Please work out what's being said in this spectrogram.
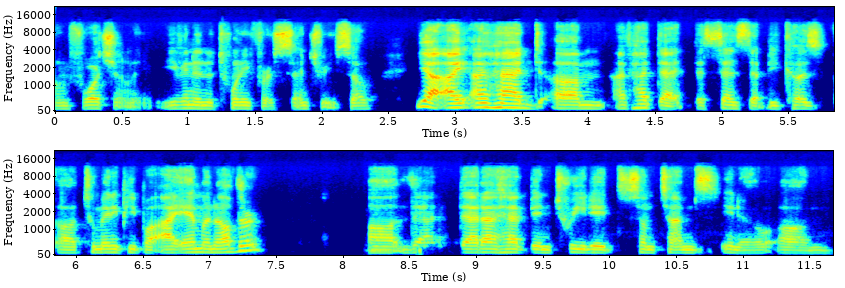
unfortunately, even in the 21st century. So yeah, I, I had um, I've had that that sense that because uh, to many people I am another, uh, that that I have been treated sometimes, you know, um,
